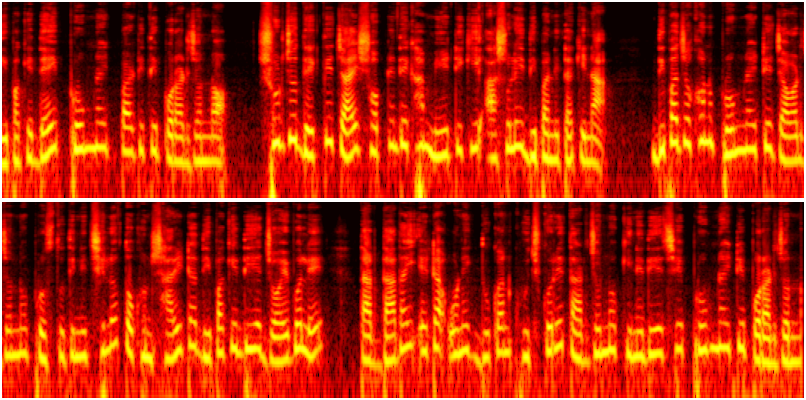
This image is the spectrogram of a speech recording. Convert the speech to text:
দীপাকে দেয় প্রোম নাইট পার্টিতে পরার জন্য। সূর্য দেখতে চায় স্বপ্নে দেখা মেয়েটি কি আসলেই দীপানিতা কিনা। দীপা যখন প্রোম নাইটে যাওয়ার জন্য প্রস্তুতি নিচ্ছিল, তখন শাড়িটা দীপাকে দিয়ে জয় বলে তার দাদাই এটা অনেক দোকান খুঁজ করে তার জন্য কিনে দিয়েছে প্রোম নাইটে পরার জন্য।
